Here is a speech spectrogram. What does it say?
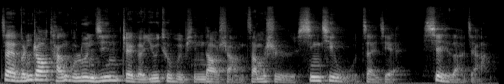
在文昭谈古论今这个 YouTube 频道上，咱们是星期五再见，谢谢大家。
